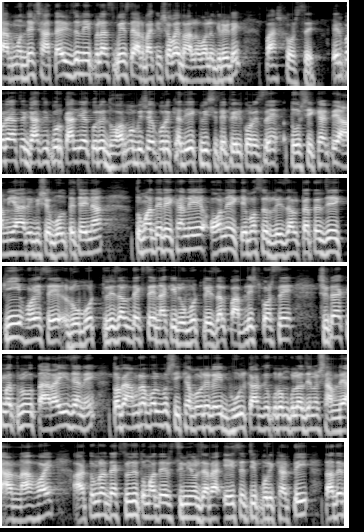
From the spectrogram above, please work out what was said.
তার মধ্যে সাতাইশ জন এ প্লাস পেয়েছে আর বাকি সবাই ভালো ভালো গ্রেডে পাস করছে। এরপরে আছে গাজীপুর কালিয়া করে ধর্ম বিষয় পরীক্ষা দিয়ে কৃষিতে ফেল করেছে। তো শিক্ষার্থী, আমি আর এই বিষয়ে বলতে চাই না। তোমাদের এখানে অনেক এবছর রেজাল্টটাতে যে কি হয়েছে রোবট রেজাল্ট দেখছে নাকি রোবট রেজাল্ট পাবলিশ করছে, সেটা একমাত্র তারাই জানে। তবে আমরা বলব শিক্ষা বোর্ডের এই ভুল কার্যক্রমগুলো যেন সামনে আর না হয়। আর তোমরা দেখছ যে তোমাদের সিনিয়র যারা এসএসসি পরীক্ষার্থী, তাদের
